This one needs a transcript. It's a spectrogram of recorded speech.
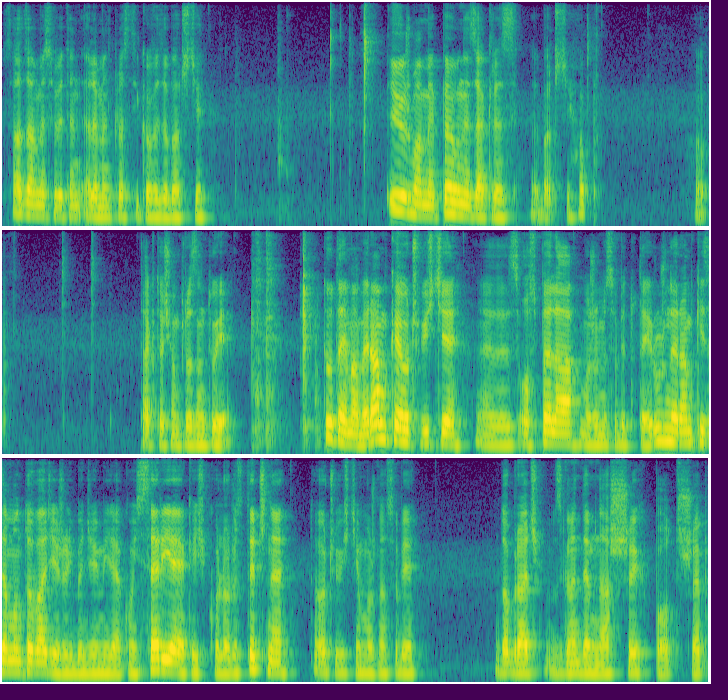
Wsadzamy sobie ten element plastikowy, zobaczcie. I już mamy pełny zakres. Zobaczcie, hop, hop. Tak to się prezentuje. Tutaj mamy ramkę, oczywiście e, z Ospela. Możemy sobie tutaj różne ramki zamontować. Jeżeli będziemy mieli jakąś serię, jakieś kolorystyczne, to oczywiście można sobie dobrać względem naszych potrzeb.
